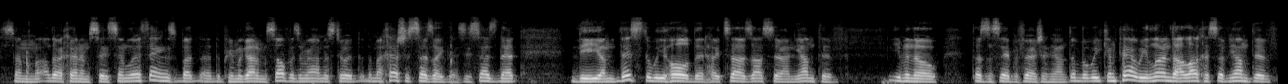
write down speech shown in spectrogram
Some other Acharim say similar things, but uh, the Pri Megadim himself is in Ramas to it. The Marcheshes says like this. He says that the um, this that we hold that Haitzah is Aser on Yamtiv, even though it doesn't say Beferish on Yamtiv, but we compare, we learn the halachas of Yamtiv,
